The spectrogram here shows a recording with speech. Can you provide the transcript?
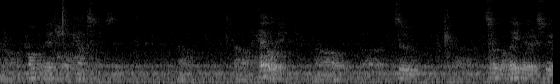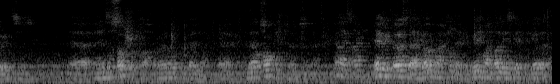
uh, confidential counseling centers, uh, uh, heavily uh, uh, to uh, sort of relate their experiences. Uh, and as a social club, and I don't put that in a bad, and they'll talk in terms Every Thursday I go to my clinic and me and my buddies get together and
